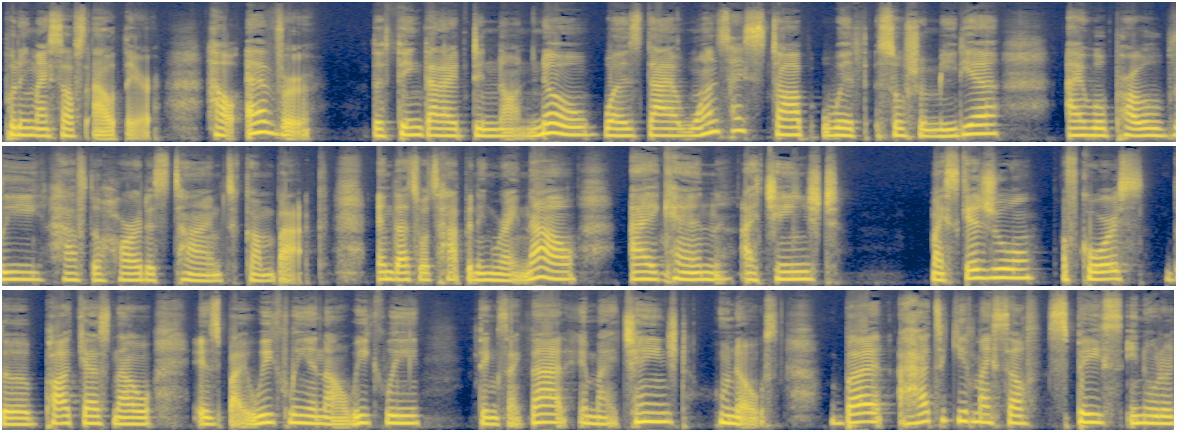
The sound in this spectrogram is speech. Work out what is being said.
putting myself out there. However, the thing that I did not know was that once I stop with social media, I will probably have the hardest time to come back. And that's what's happening right now. I can, I changed my schedule. Of course, the podcast now is bi weekly and not weekly things like that. It might changed. who knows? But I had to give myself space in order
